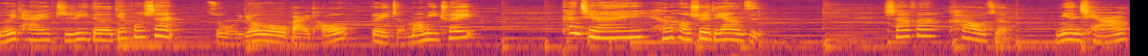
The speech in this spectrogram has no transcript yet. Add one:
有一台直立的电风扇，左右摆头对着猫咪吹。看起来很好睡的样子。沙发靠着一面墙，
